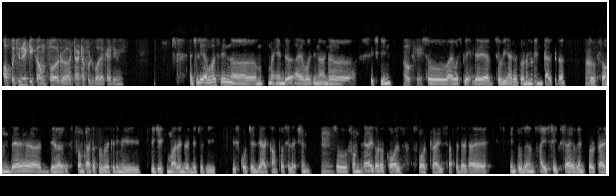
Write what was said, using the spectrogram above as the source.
opportunity come for uh, Tata Football Academy? Actually, I was in uh, Mahindra. I was in under 16. Okay. So I was playing there. So we had a tournament in Calcutta. Huh. So from there, uh, the, from Tata Football Academy, Vijay Kumar and Ranjan Chaudhary, these coaches, they had come for selection. Hmm. So from there, I got a call for trials. After that, I in 2005 6 I went for trial,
